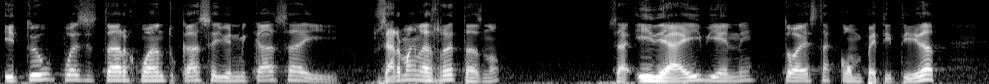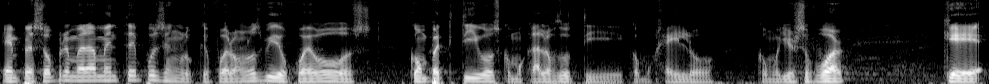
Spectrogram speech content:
y tú puedes estar jugando en tu casa y yo en mi casa y se arman las retas, ¿no? O sea, y de ahí viene toda esta competitividad. Empezó primeramente pues en lo que fueron los videojuegos competitivos como Call of Duty, como Halo, como Gears of War, que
